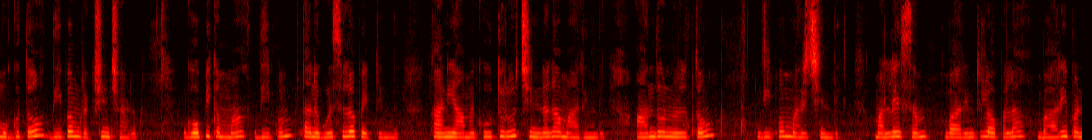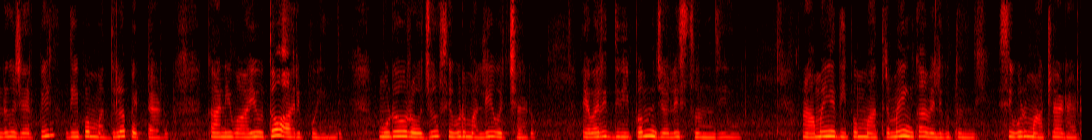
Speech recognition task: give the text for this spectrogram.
ముగ్గుతో దీపం రక్షించాడు. గోపికమ్మ దీపం తన గుడిసెలో పెట్టింది. కానీ ఆమె కూతురు చిన్నగా మారింది. ఆందోళనలతో దీపం మరిచింది. మల్లేశం వారింటి లోపల భారీ పండుగ జరిపి దీపం మధ్యలో పెట్టాడు. కానీ వాయువుతో ఆరిపోయింది. మూడో రోజు శివుడు మళ్ళీ వచ్చాడు. ఎవరి దీపం జ్వలిస్తుంది? రామయ్య దీపం మాత్రమే ఇంకా వెలుగుతుంది. శివుడు మాట్లాడాడు.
